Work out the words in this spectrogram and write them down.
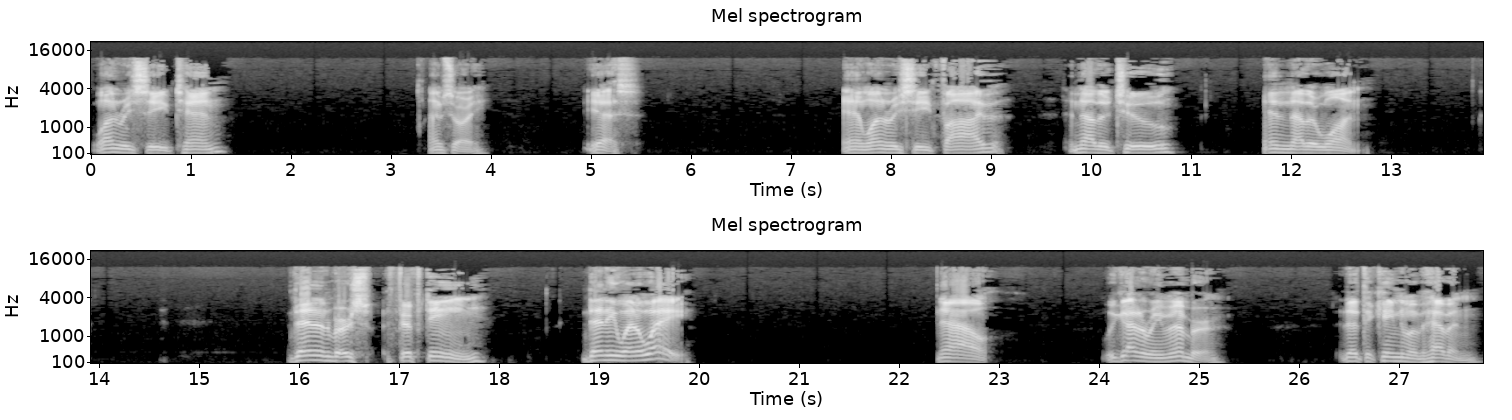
One received 10. I'm sorry. Yes. And one received five another two, and another one. Then in verse 15, then he went away. Now, we got to remember that the kingdom of heaven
